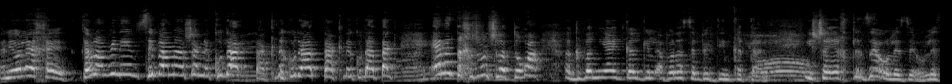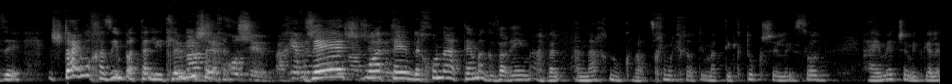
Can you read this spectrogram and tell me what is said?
אני הולכת. אתם לא מבינים? סיבה מהשם, נקודת טק, נקודת טק, נקודת טק. אין את החשבון של התורה. עגבנייה התגלגלה, בוא נעשה בית דין קטן. היא שייכת לזה או לזה או לזה. שתיים אוחזים בטלית, למי שייכת? זה שבועתם, לכו נא אתם הגברים, אבל אנחנו כבר צריכים לחיות עם הטקטוק של יסוד האמת שמתגלה.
